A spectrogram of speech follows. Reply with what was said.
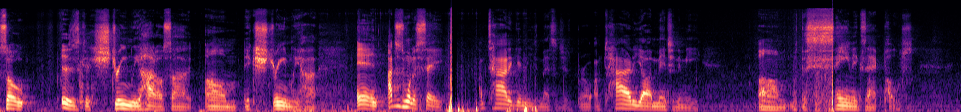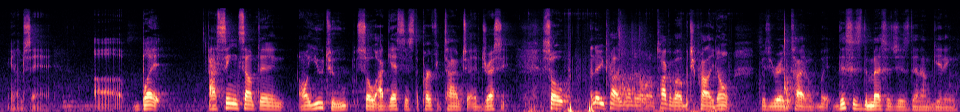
So it is extremely hot outside. Um, extremely hot. And I just want to say, I'm tired of getting these messages, bro. I'm tired of y'all mentioning me um, with the same exact post. You know what I'm saying? Uh, but I seen something on YouTube, so I guess it's the perfect time to address it. So I know you probably wondering what I'm talking about, but you probably don't because you read the title. But this is the messages that I'm getting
